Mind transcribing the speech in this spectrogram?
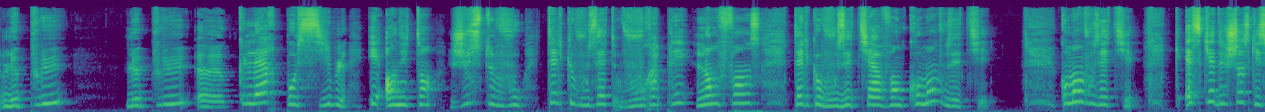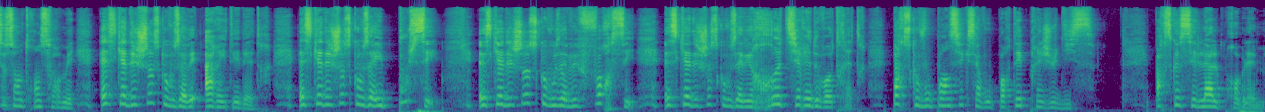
le plus le plus euh, clair possible et en étant juste vous, tel que vous êtes. Vous vous rappelez l'enfance, tel que vous étiez avant, comment vous étiez? Comment vous étiez? Est-ce qu'il y a des choses qui se sont transformées? Est-ce qu'il y a des choses que vous avez arrêté d'être? Est-ce qu'il y a des choses que vous avez poussées? Est-ce qu'il y a des choses que vous avez forcées? Est-ce qu'il y a des choses que vous avez retirées de votre être Parce que vous pensiez que ça vous portait préjudice? Parce que c'est là le problème.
